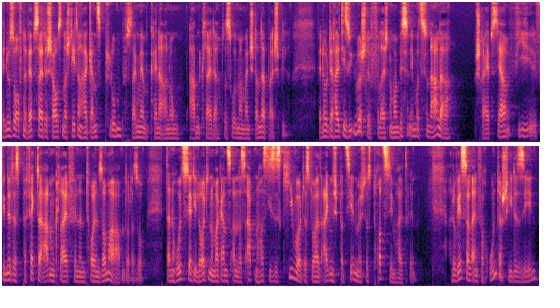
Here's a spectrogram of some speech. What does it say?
wenn du so auf eine Webseite schaust und da steht dann halt ganz plump, sagen wir, keine Ahnung, Abendkleider, das ist so immer mein Standardbeispiel. Wenn du dir halt diese Überschrift vielleicht noch mal ein bisschen emotionaler schreibst, ja, wie finde das perfekte Abendkleid für einen tollen Sommerabend oder so, dann holst du ja die Leute noch mal ganz anders ab und hast dieses Keyword, das du halt eigentlich platzieren möchtest, trotzdem halt drin. Du wirst halt einfach Unterschiede sehen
